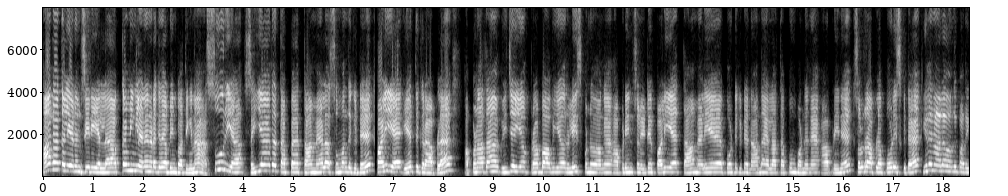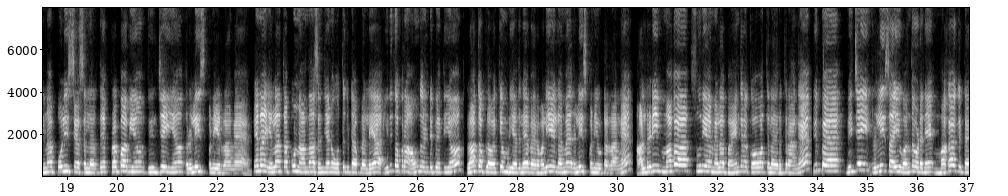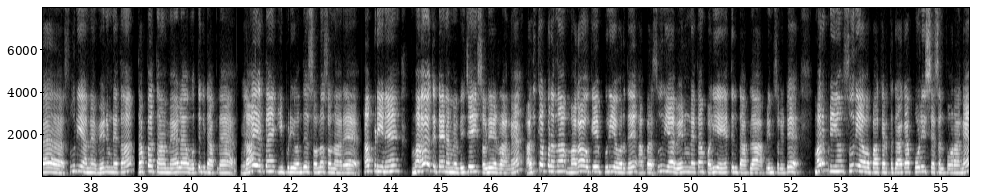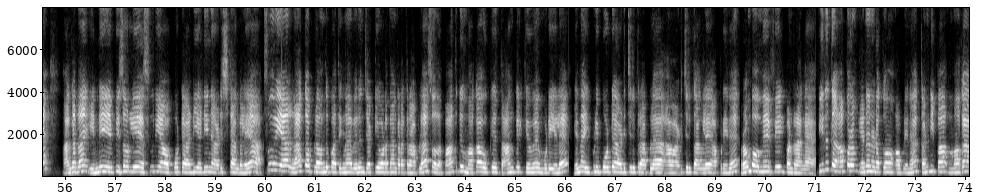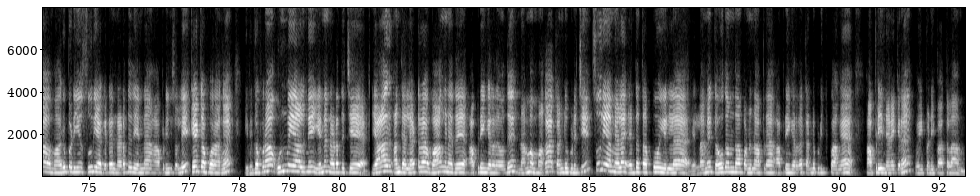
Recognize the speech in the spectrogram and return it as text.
ஆகா கல்யாணம் சீரியல்ல அப்கமிங்ல என்ன நடக்குது அப்படின்னு பாத்தீங்கன்னா சூர்யா செய்யாத தப்ப தான் மேல சுமந்துக்கிட்டு பழிய ஏத்துக்கிறாப்ல. அப்போனா தான் விஜயும் பிரபாவையும் ரிலீஸ் பண்ணுவாங்க அப்படின்னு சொல்லிட்டு பழிய தான் மேலேயே போட்டுக்கிட்டு நான் தான் எல்லா தப்பும் பண்ணினேன் அப்படின்னு சொல்றாப்ல போலீஸ் கிட்ட. இதனால வந்து பாத்தீங்கன்னா போலீஸ் ஸ்டேஷன்ல இருந்து பிரபாவையும் விஜயையும் ரிலீஸ் பண்ணிடுறாங்க. ஏன்னா எல்லா தப்பும் நான் தான் செஞ்சேன்னு ஒத்துக்கிட்டாப்ல இல்லையா? இதுக்கப்புறம் அவங்க ரெண்டு பேர்த்தையும் லாக்அப்ல வைக்க முடியாது இல்லையா வேற வழியே இல்லாம ரிலீஸ் பண்ணி விட்டுறாங்க. ஆல்ரெடி மகா சூர்யா மேல பயங்கர கோவத்துல இருக்கிறாங்க. இப்ப விஜய் ரிலீஸ் ஆகி வந்த உடனே மகா கிட்ட சூர்யா அண்ணன் வேணும்னே தான் தப்ப தான் மேல ஒத்துக்கிட்டாப்ல. லாயர் தான் இப்படி வந்து சொல்ல சொன்னாரு. அப்படின்னு மகா கிட்ட நம்ம விஜய் சொல்லிடுறாங்க. அதுக்கப்புறம் தான் மகாவுக்கே புரிய வருது. அப்ப சூர்யா வேணும்னே தான் பழிய ஏத்துக்கிட்டாப்ல அப்படின்னு சொல்லிட்டு மறுபடியும் சூர்யாவை பார்க்கறதுக்காக போலீஸ் ஸ்டேஷன் போறாங்க. அங்கதான் இன்னைய எபிசோட்லயே சூர்யாவை போட்டு அடி அடின்னு அடிச்சிட்டாங்க இல்லையா? சூர்யா லாக்அப்ல வந்து பாத்தீங்கன்னா வெறும் ஜட்டியோட தான் கிடக்குறாப்ல. ஸோ அதை பார்த்துட்டு மகாவுக்கு தாங்கிக்கவே முடியல. என்ன இப்படி போட்டு அடிச்சிருக்கிறாப்ல? அவ அடிச்சிருக்காங்களே அப்படின்னு ரொம்பவுமே ஃபீல் பண்றாங்க. இதுக்கு அப்புறம் என்ன நடக்கும் அப்படின்னா கண்டிப்பா மகா மறுபடியும் சூர்யா கிட்ட நடந்தது என்ன அப்படின்னு சொல்லி கேட்க போறாங்க. இதுக்கப்புறம் உண்மையாலுமே என்ன நடந்துச்சு? யார் அந்த லெட்டரை வாங்கினது அப்படிங்கறத வந்து நம்ம மகா கண்டுபிடிச்சு சூர்யா மேல எந்த தப்பும் இல்லை. எல்லாமே கௌதம் தான் பண்ணினாப்ல அப்படிங்கிறத கண்டுபிடிப்பாங்க அப்படின்னு நினைக்கிறேன். வெயிட் பண்ணி பார்க்கலாம்.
